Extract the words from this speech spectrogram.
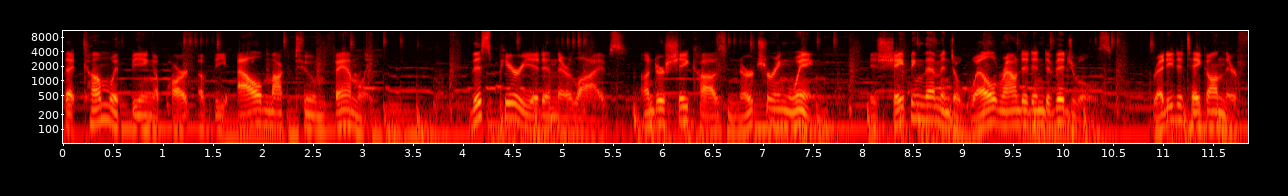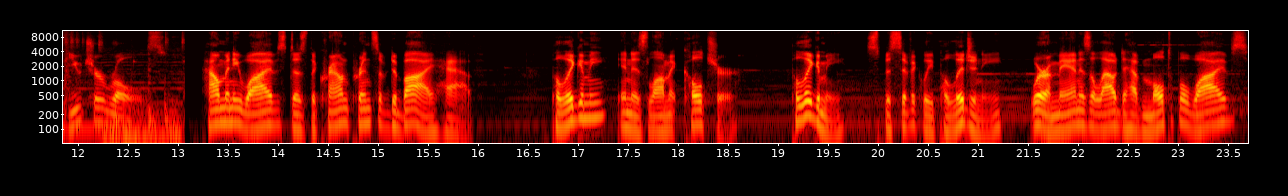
that come with being a part of the Al Maktoum family. This period in their lives, under Sheikha's nurturing wing, is shaping them into well-rounded individuals, ready to take on their future roles. How many wives does the Crown Prince of Dubai have? Polygamy in Islamic culture. Polygamy, specifically polygyny, where a man is allowed to have multiple wives,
